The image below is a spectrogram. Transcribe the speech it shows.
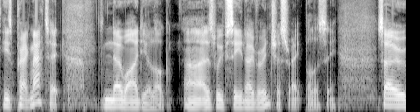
he's pragmatic, no ideologue, uh, as we've seen over interest rate policy. So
